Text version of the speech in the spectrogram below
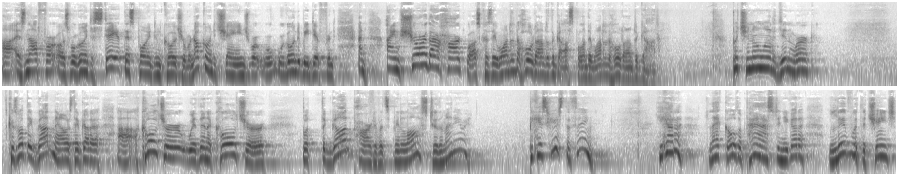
uh, is not for us. We're going to stay at this point in culture. We're not going to change. We're, we're, we're going to be different. And I'm sure their heart was because they wanted to hold on to the gospel and they wanted to hold on to God. But you know what? It didn't work. Because what they've got now is they've got a, a culture within a culture, but the God part of it's been lost to them anyway. Because here's the thing you got to let go of the past and you got to live with the change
